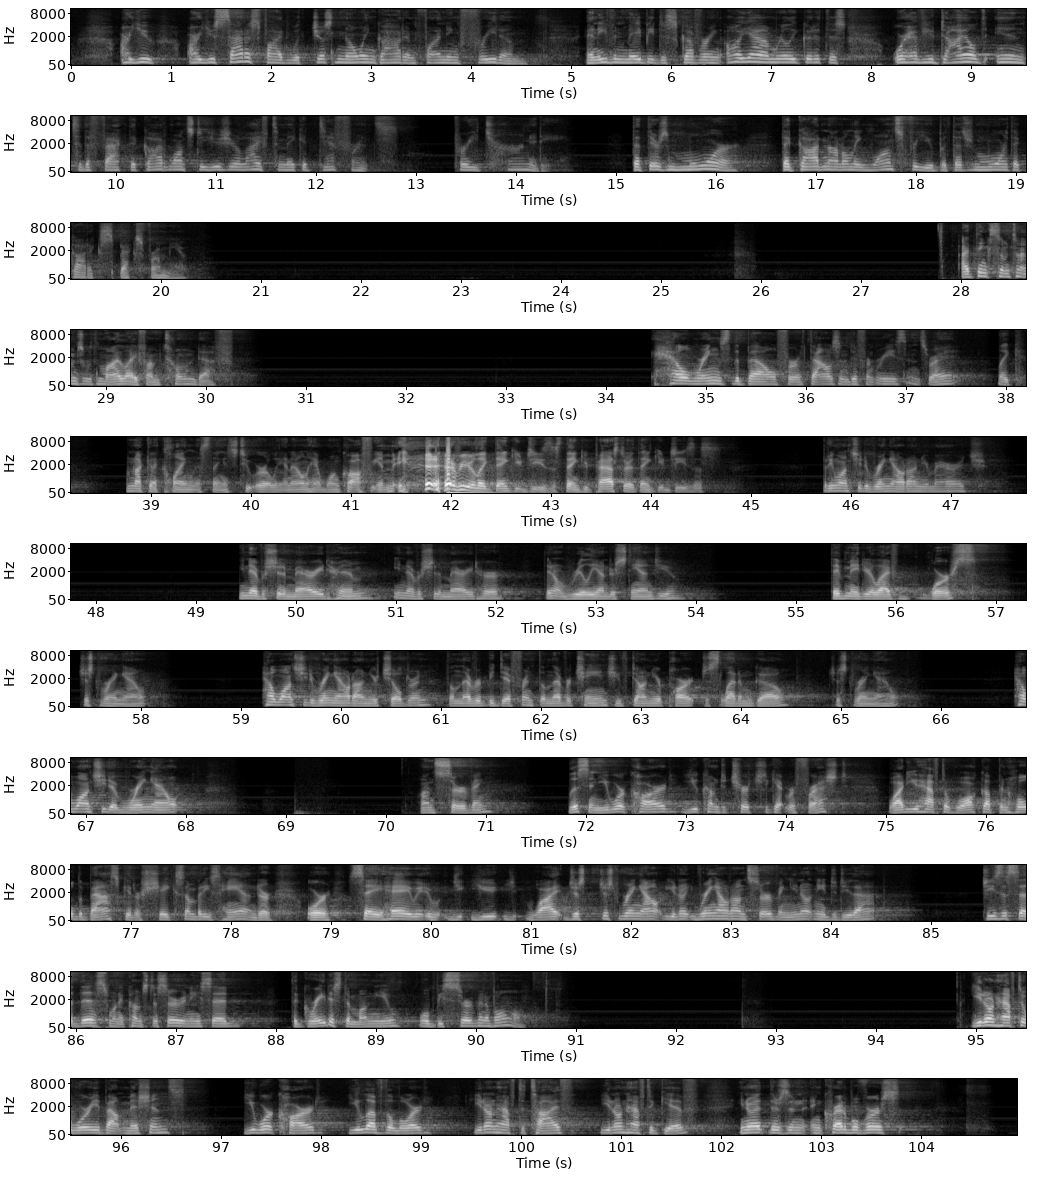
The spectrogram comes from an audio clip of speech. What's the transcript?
Are you, are you satisfied with just knowing God and finding freedom and even maybe discovering, oh, yeah, I'm really good at this? Or have you dialed in to the fact that God wants to use your life to make a difference for eternity? That there's more that God not only wants for you, but there's more that God expects from you. I think sometimes with my life, I'm tone deaf. Hell rings the bell for a thousand different reasons, right? Like, I'm not going to clang this thing. It's too early, and I only have one coffee in me. Every year, like, thank you, Jesus. Thank you, Pastor. Thank you, Jesus. But He wants you to ring out on your marriage. You never should have married him. You never should have married her. They don't really understand you. They've made your life worse. Just ring out. Hell wants you to ring out on your children. They'll never be different, they'll never change. You've done your part, just let them go. Just ring out. Hell wants you to ring out on serving. Listen, you work hard, you come to church to get refreshed. Why do you have to walk up and hold a basket or shake somebody's hand or, or say, hey, you, you, why, just, just ring out, you know, ring out on serving. You don't need to do that. Jesus said this when it comes to serving. He said, the greatest among you will be servant of all. You don't have to worry about missions. You work hard. You love the Lord. You don't have to tithe. You don't have to give. You know what? There's an incredible verse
